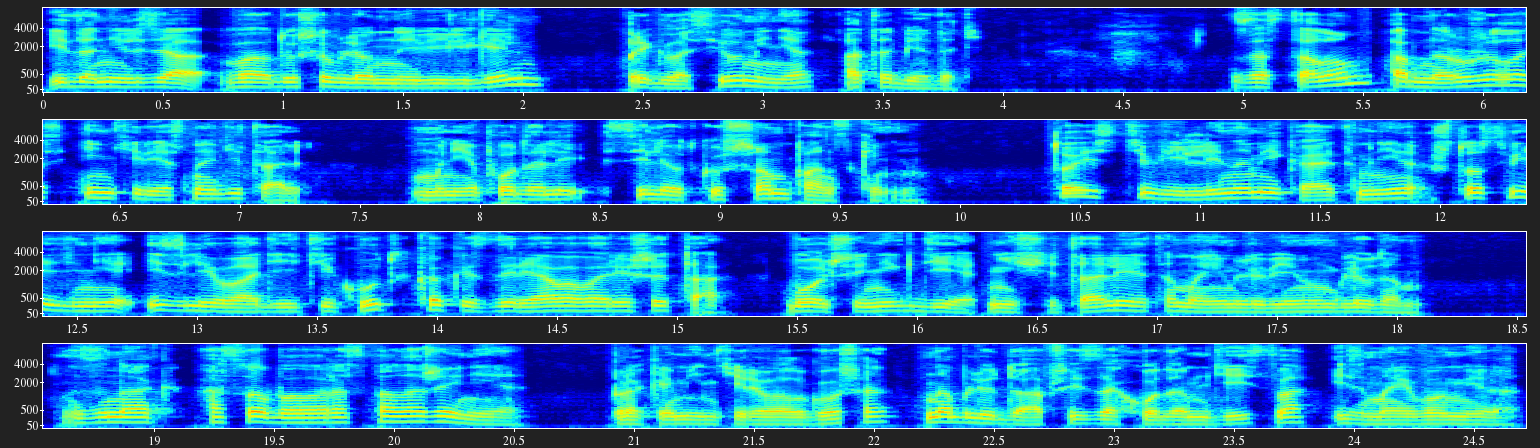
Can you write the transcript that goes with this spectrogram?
и да нельзя воодушевленный Вильгельм пригласил меня отобедать. За столом обнаружилась интересная деталь. Мне подали селедку с шампанским. То есть Вилли намекает мне, что сведения из Ливадии текут, как из дырявого решета, больше нигде не считали это моим любимым блюдом. «Знак особого расположения», – прокомментировал Гоша, наблюдавший за ходом действа из моего мира.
